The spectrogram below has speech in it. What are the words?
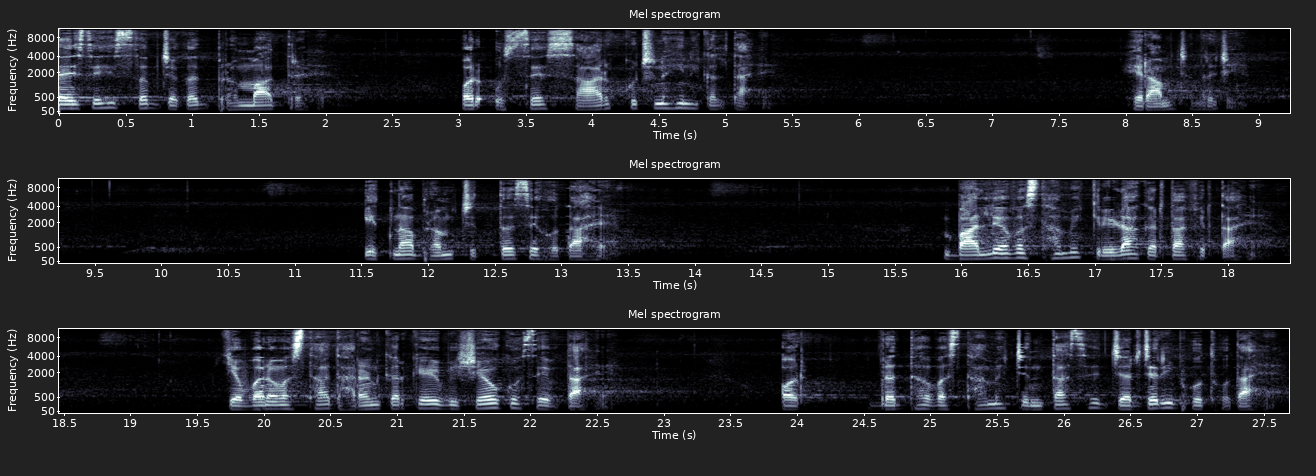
तैसे ही सब जगत ब्रह्मात्र है और उससे सार कुछ नहीं निकलता है। हे रामचंद्र जी, इतना भ्रम चित्त से होता है। बाल्य अवस्था में क्रीड़ा करता फिरता है। यवन अवस्था धारण करके विषयों को सेवता है। और वृद्ध अवस्था में चिंता से जर्जरी भूत होता है।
